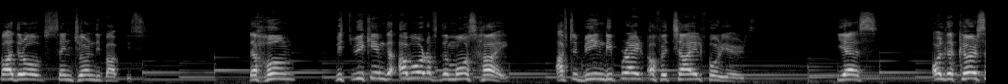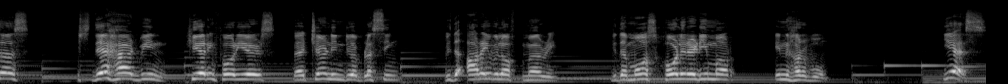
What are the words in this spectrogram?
father of Saint John the Baptist. The home which became the abode of the Most High after being deprived of a child for years. Yes, all the curses which they had been hearing for years were turned into a blessing with the arrival of Mary, with the most holy Redeemer in her womb. Yes,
